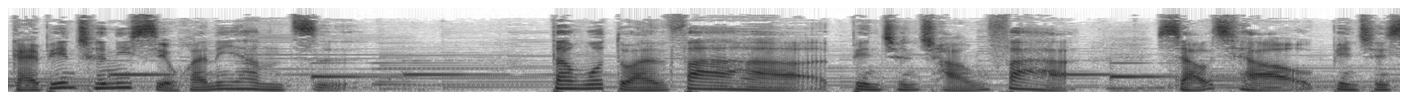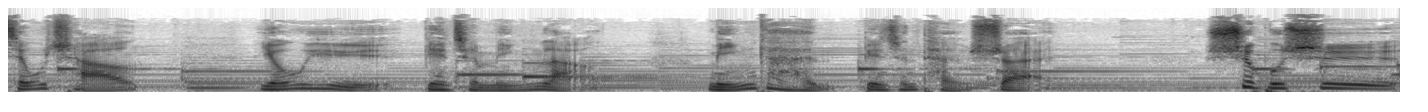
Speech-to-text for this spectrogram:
改变成你喜欢的样子。当我短发变成长发，小巧变成修长，忧郁变成明朗，敏感变成坦率，是不是？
